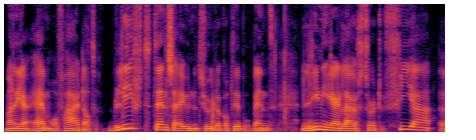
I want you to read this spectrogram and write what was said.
wanneer hem of haar dat blieft. Tenzij u natuurlijk op dit moment lineair luistert via uh,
